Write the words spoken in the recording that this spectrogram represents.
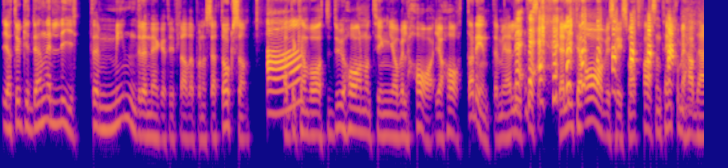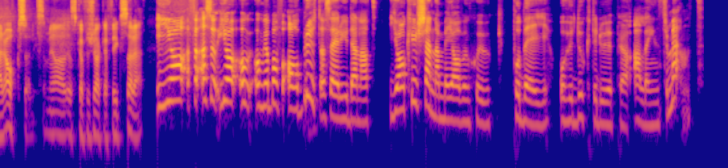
jag tycker den är lite mindre negativt laddad på något sätt också. Ja. Att det kan vara att du har någonting jag vill ha. Jag hatar det inte, men jag är lite, jag är lite avis. Liksom, att fasen, tänk om jag hade det här också. Liksom. Jag, jag ska försöka fixa det. Ja, för alltså, jag, om- jag bara får avbryta så är det ju den att jag kan ju känna mig avundsjuk på dig och hur duktig du är på alla instrument.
